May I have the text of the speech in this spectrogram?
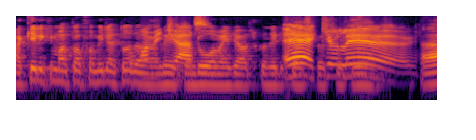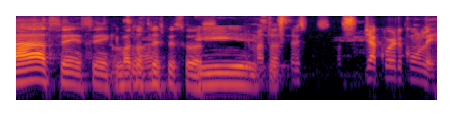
aquele que matou a família toda, O Homem né, de quando Aço. o Homem de Aço quando ele É, que o Lê. Ah, sim, sim, que Eu matou só- três pessoas. Isso. matou as três pessoas. De acordo com o Lê.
